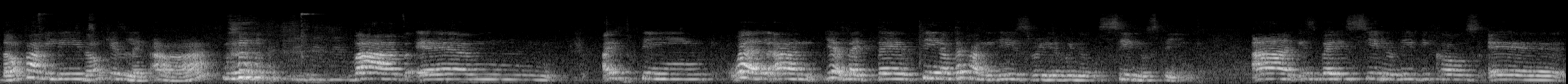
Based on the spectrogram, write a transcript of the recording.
don't family, don't kids, like ah. but um, I think, well, um, yeah, like the thing of the family is really, really serious thing. And it's very seriously because, uh,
